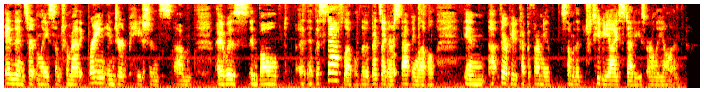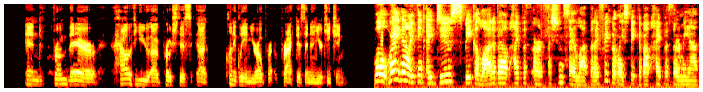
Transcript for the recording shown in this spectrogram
and then certainly some traumatic brain injured patients. Um, I was involved at, the staff level, the bedside nurse staffing level, in therapeutic hypothermia, some of the TBI studies early on. And from there, how have you approached this uh, clinically in your own pr- practice and in your teaching? Well, right now, I think I do speak a lot about hypoth, or I shouldn't say a lot, but I frequently speak about hypothermia,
